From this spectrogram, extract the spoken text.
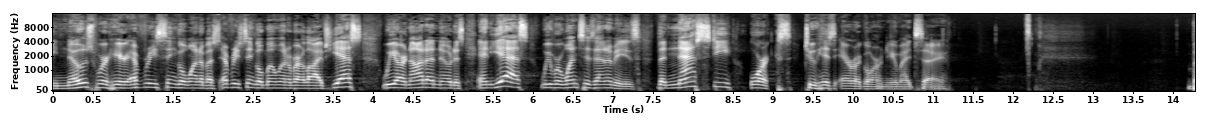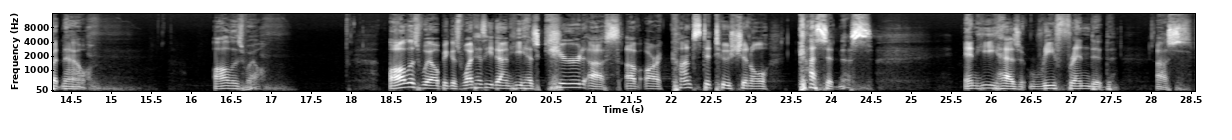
He knows we're here, every single one of us, every single moment of our lives. Yes, we are not unnoticed. And yes, we were once his enemies, the nasty orcs to his Aragorn, you might say. But now, all is well. All is well because what has he done? He has cured us of our constitutional cussedness. And he has refriended us.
